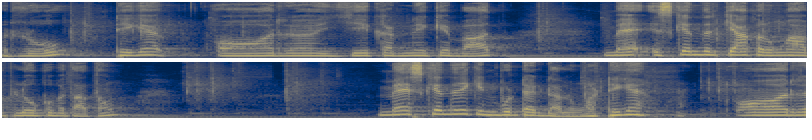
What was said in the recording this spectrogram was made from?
row ठीक है? और ये करने के बाद मैं इसके अंदर क्या करूँगा आप लोगों को बताता हूँ। मैं इसके अंदर एक इनपुट टैग डालूँगा, ठीक है? और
